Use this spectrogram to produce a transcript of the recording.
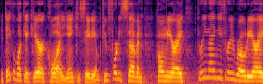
you take a look at Gerrit Cole at Yankee Stadium 247 home ERA, 393 road ERA.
